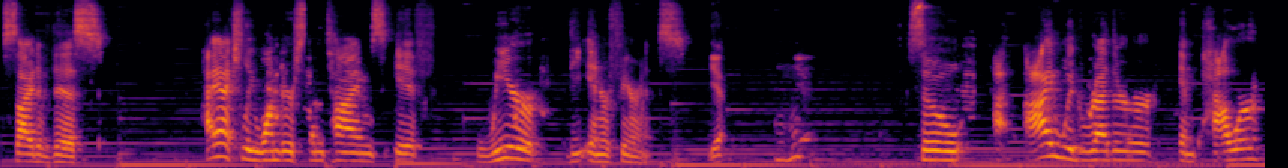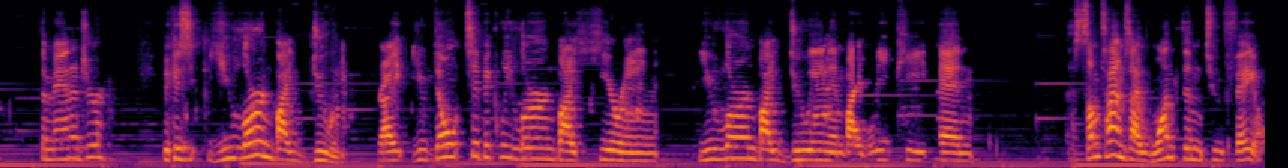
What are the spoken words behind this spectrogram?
side of this, I actually wonder sometimes if we're the interference. Yeah. Mm-hmm. So I, I would rather empower the manager because you learn by doing. right? You don't typically learn by hearing, you learn by doing and by repeat. And sometimes I want them to fail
